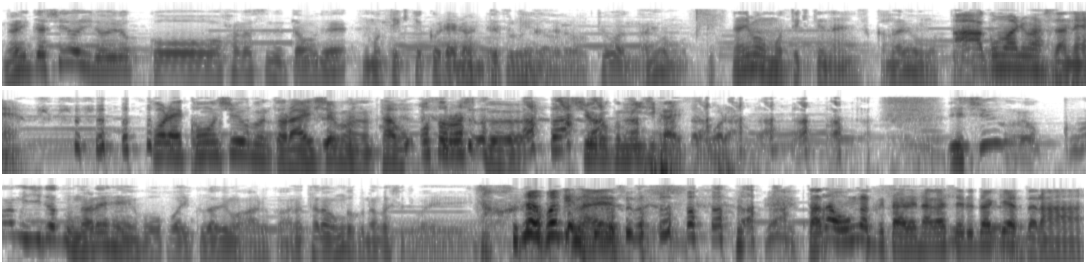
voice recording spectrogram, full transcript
何かしらいろいろこう話すネタをね持ってきてくれるんですけどけ。ど今日は何も持ってきて何も持ってきてないんですか？何も持ってきてあー、困りましたね。これ、今週分と来週分、多分恐ろしく収録短いですよ、これ。いや収録は短くなれへん方法はいくらでもあるからねただ音楽流しとけばええ。そんなわけないでしょ。ただ音楽垂れ流してるだけやったら、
